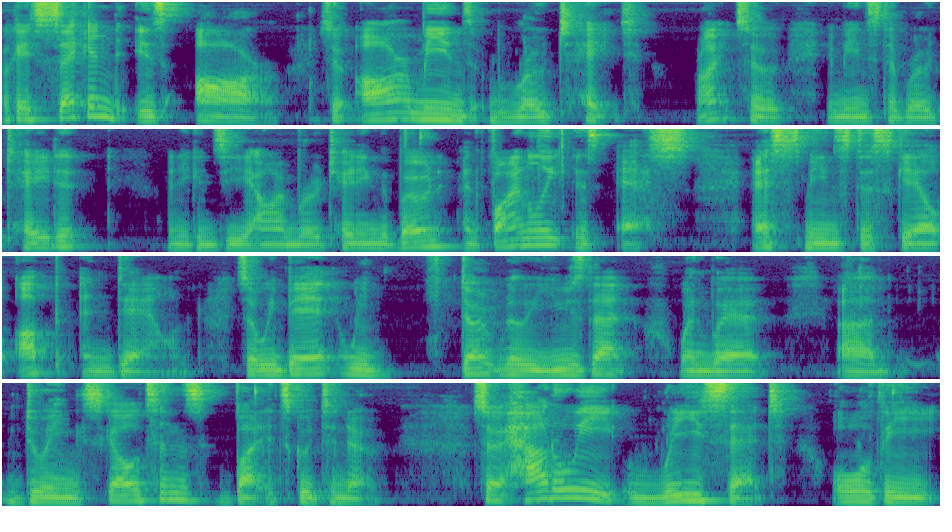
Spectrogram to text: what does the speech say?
Okay, second is R. So R means rotate, right? So it means to rotate it and you can see how I'm rotating the bone. And finally is S. S means to scale up and down. So we, bear, we don't really use that when we're uh, doing skeletons, but it's good to know. So how do we reset all the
